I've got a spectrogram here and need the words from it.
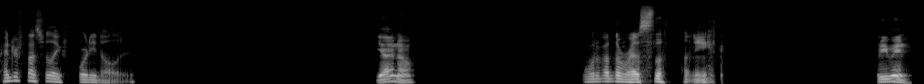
Hydro flasks are like forty dollars. Yeah, I know. What about the rest of the money? What do you mean?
